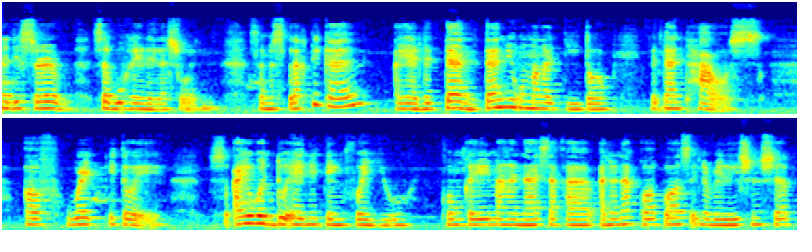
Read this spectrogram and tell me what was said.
na deserve sa buhay relasyon. Sa mas practical, ayan, the 10. 10 yung umangat dito. The 10th house of work ito eh. So, I would do anything for you. Kung kayo mga nasa ka, ano na, couples in a relationship,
